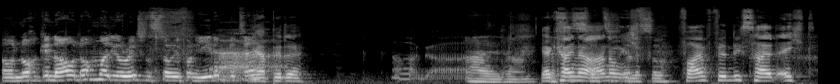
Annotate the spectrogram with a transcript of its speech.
Oh, noch genau, nochmal die Origin Story von jedem, bitte. Ja, bitte. Oh Gott. Alter. Ja, das keine ist- Ahnung. Ich, so. Vor allem finde ich es halt echt.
